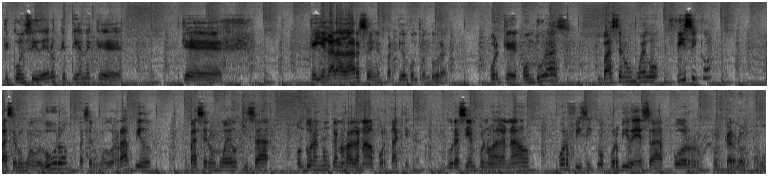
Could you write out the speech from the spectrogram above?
que considero que tiene que que, que llegar a darse en el partido contra Honduras. Porque Honduras va a ser un juego físico, va a ser un juego duro, va a ser un juego rápido, va a ser un juego quizá... Honduras nunca nos ha ganado por táctica. Honduras siempre nos ha ganado por físico, por viveza, por... Por Carlos Pavón.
